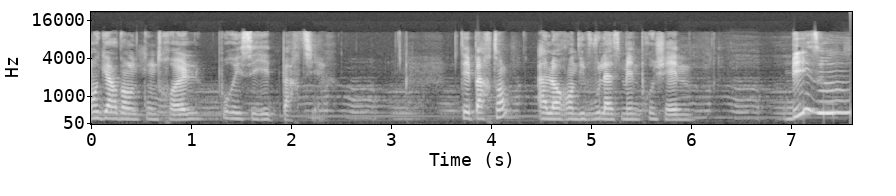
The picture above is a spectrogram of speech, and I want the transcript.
en gardant le contrôle pour essayer de partir. T'es partant? Alors rendez-vous la semaine prochaine. Bisous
